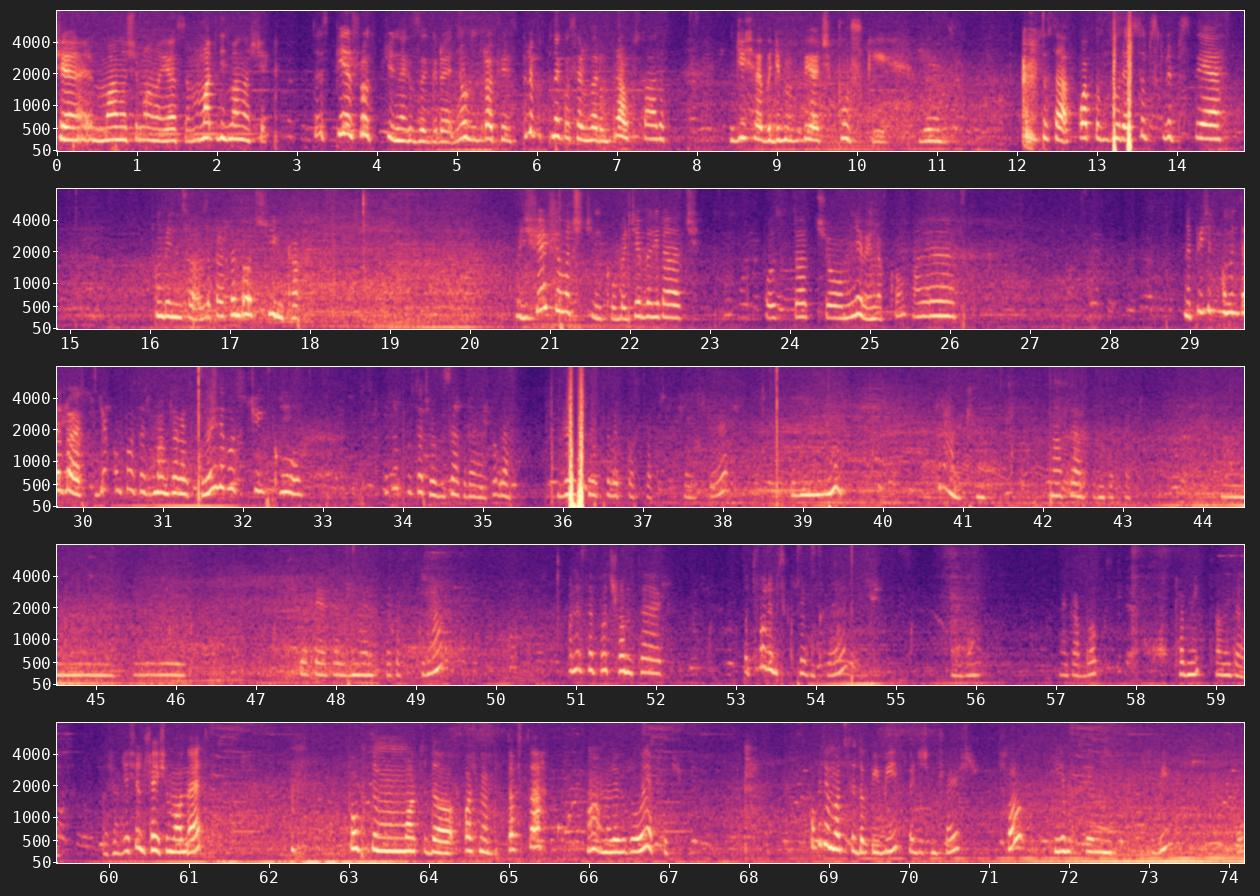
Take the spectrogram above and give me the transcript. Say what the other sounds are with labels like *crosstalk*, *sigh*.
Siemano, siemano, ja jestem Matli12. To jest pierwszy odcinek z gry Nordra, czyli z prywatnego serweru Brawl Stars. Dzisiaj będziemy wbijać puszki, więc zostaw łapkę w górę, subskrypcję. Więc co, zapraszam do odcinka. W dzisiejszym odcinku będziemy grać postacią, nie wiem jaką, ale Napiszcie w komentarzach, jaką postać mam teraz w kolejnym odcinku. Jaką postacią zagra, dobra. Wylosuję sobie postać. Czekajcie. Mm. Frankiem. No, Frankiem zagrać. Mm. Sobie ja wezmę tego skina. A na sam początek otworzę skrzynkę. Mega box. Co mi, co mi teraz? 86 monet. Punkty mocy do 8 bitowca. A, ale by go ulepszyć. Punkty mocy do BB 56. Co? Ile mam BB?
